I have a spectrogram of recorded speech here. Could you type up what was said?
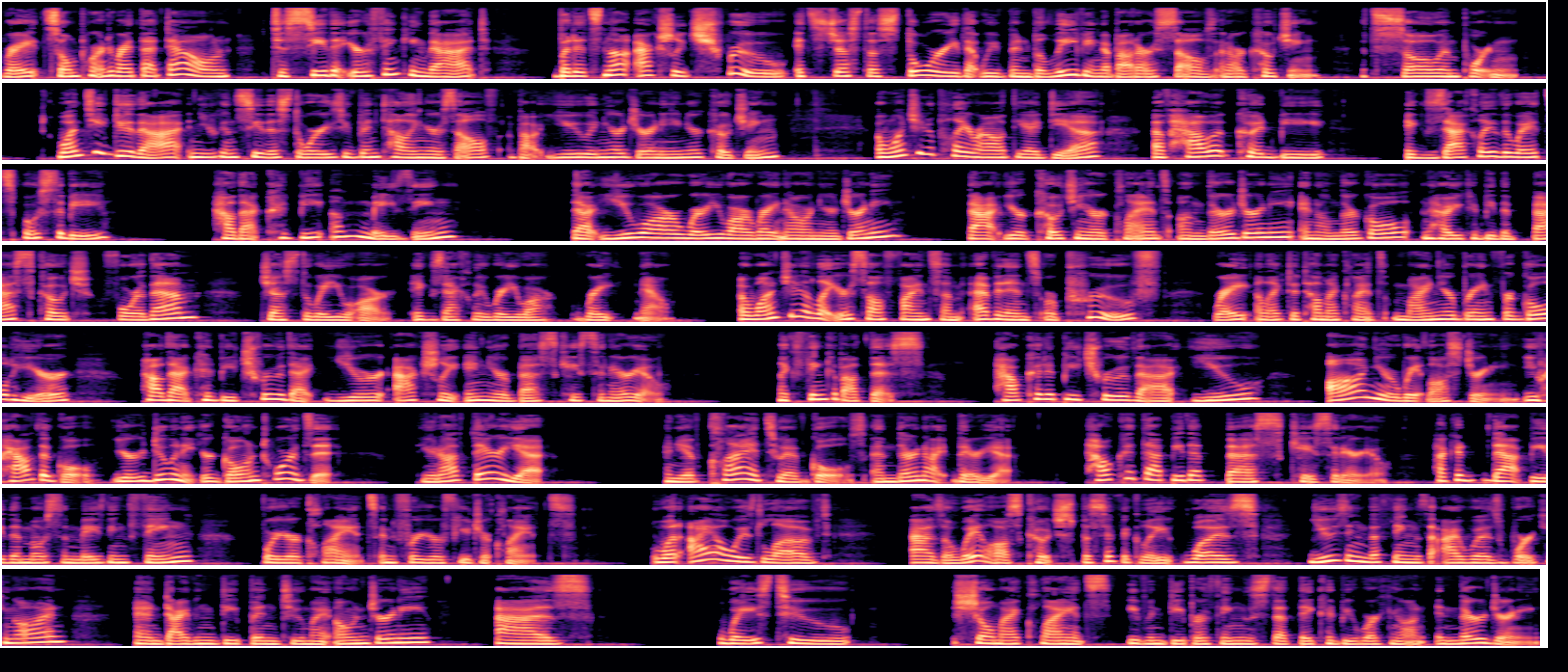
right? So important to write that down to see that you're thinking that, but it's not actually true. It's just a story that we've been believing about ourselves and our coaching. It's so important. Once you do that and you can see the stories you've been telling yourself about you and your journey and your coaching, I want you to play around with the idea of how it could be exactly the way it's supposed to be, how that could be amazing, that you are where you are right now on your journey, that you're coaching your clients on their journey and on their goal, and how you could be the best coach for them just the way you are, exactly where you are right now. I want you to let yourself find some evidence or proof, right? I like to tell my clients, mine your brain for gold here, how that could be true that you're actually in your best case scenario. Like, think about this. How could it be true that you on your weight loss journey. You have the goal, you're doing it, you're going towards it. You're not there yet. And you have clients who have goals and they're not there yet. How could that be the best case scenario? How could that be the most amazing thing for your clients and for your future clients? What I always loved as a weight loss coach specifically was using the things that I was working on and diving deep into my own journey as ways to show my clients even deeper things that they could be working on in their journey.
